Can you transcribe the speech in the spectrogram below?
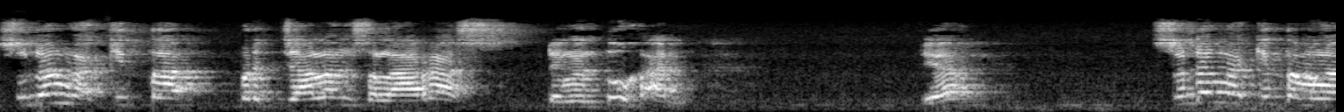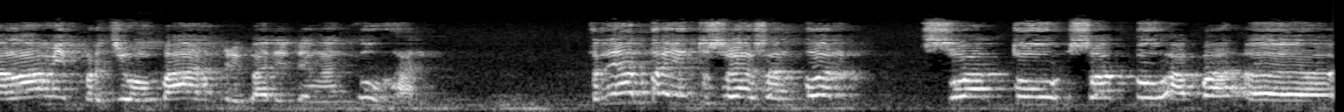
Sudah nggak kita berjalan selaras dengan Tuhan? Ya, sudah nggak kita mengalami perjumpaan pribadi dengan Tuhan? Ternyata itu sering Tuhan suatu suatu apa eh,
